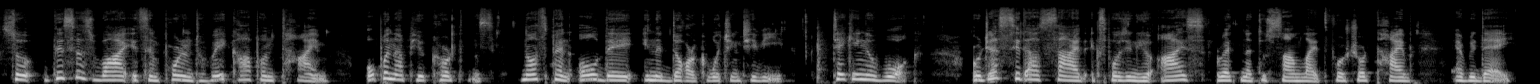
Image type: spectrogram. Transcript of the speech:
So this is why it's important to wake up on time, open up your curtains, not spend all day in the dark watching TV, taking a walk, or just sit outside exposing your eyes retina to sunlight for a short time every day.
